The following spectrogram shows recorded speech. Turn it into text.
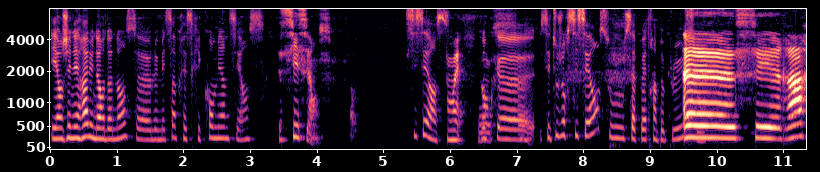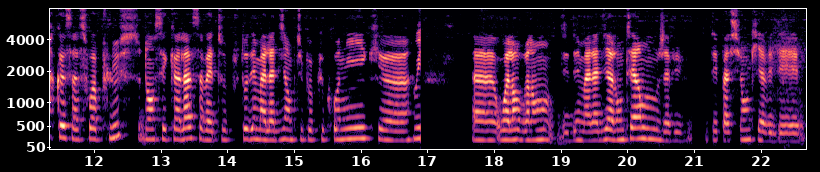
Et en général, une ordonnance, euh, le médecin prescrit combien de séances? 6 séances. Six séances. Ouais. Donc, euh, c'est toujours six séances ou ça peut être un peu plus? Ou- Euh, c'est rare que ça soit plus. Dans ces cas-là, ça va être plutôt des maladies un petit peu plus chroniques. euh, Oui. ou alors vraiment des, des maladies à long terme. J'avais des patients qui avaient des,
